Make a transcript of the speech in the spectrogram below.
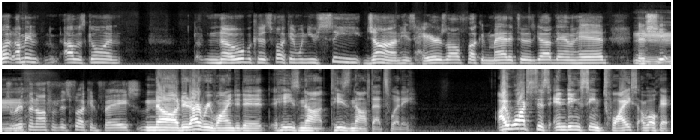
But I mean, I was going. No, because fucking when you see John, his hair's all fucking matted to his goddamn head. There's shit Mm. dripping off of his fucking face. No, dude, I rewinded it. He's not. He's not that sweaty. I watched this ending scene twice. Oh, okay,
